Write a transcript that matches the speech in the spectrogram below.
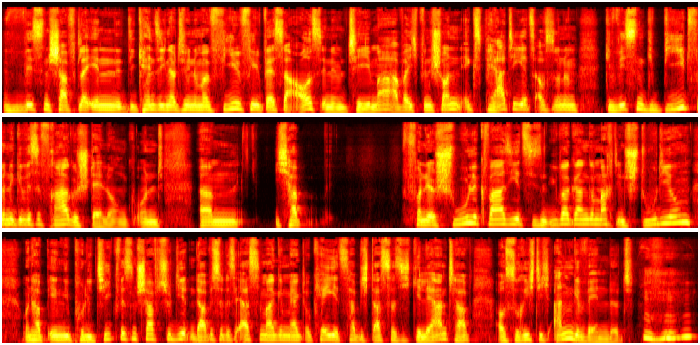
WissenschaftlerInnen, die kennen sich natürlich nochmal viel, viel besser aus in dem Thema, aber ich bin schon Experte jetzt auf so einem gewissen Gebiet für eine gewisse Fragestellung. Und ähm, ich habe von der Schule quasi jetzt diesen Übergang gemacht ins Studium und habe irgendwie Politikwissenschaft studiert und da habe ich so das erste Mal gemerkt, okay, jetzt habe ich das, was ich gelernt habe, auch so richtig angewendet. Mhm.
